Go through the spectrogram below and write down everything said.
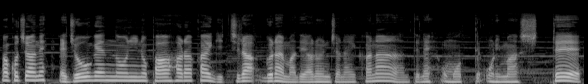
まあこちらね、上限の鬼のパワハラ会議チラぐらいまでやるんじゃないかななんてね、思っておりまして、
